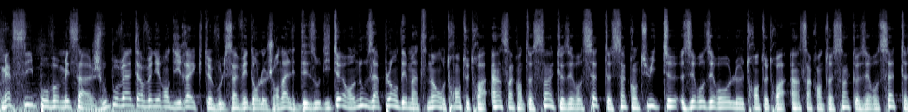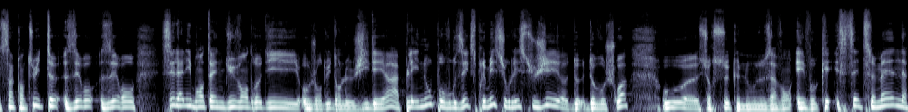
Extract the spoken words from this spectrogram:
Merci pour vos messages. Vous pouvez intervenir en direct, vous le savez, dans le journal des auditeurs en nous appelant dès maintenant au 33 1 55 07 58 00. Le 33 1 55 07 58 00. C'est la libre antenne du vendredi aujourd'hui dans le JDA. Appelez-nous pour vous exprimer sur les sujets de, de vos choix ou euh, sur ceux que nous avons évoqués cette semaine.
